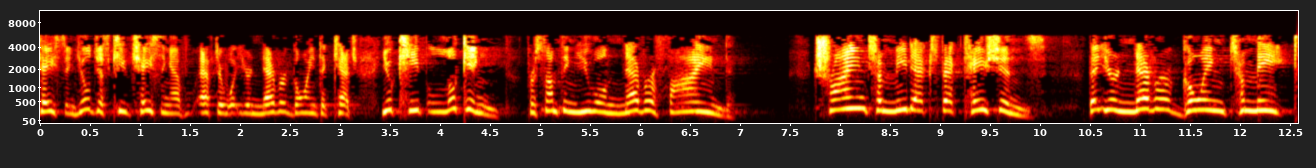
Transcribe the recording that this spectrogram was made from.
chasing. You'll just keep chasing after what you're never going to catch. You keep looking for something you will never find. Trying to meet expectations that you're never going to meet.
